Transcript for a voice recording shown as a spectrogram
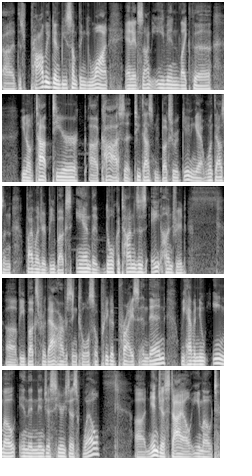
uh, this is probably going to be something you want. And it's not even like the you know top tier uh, cost at 2000 v bucks we're getting at 1500 v bucks and the dual katanas is 800 uh, v bucks for that harvesting tool so pretty good price. And then we have a new emote in the ninja series as well uh, ninja style emote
